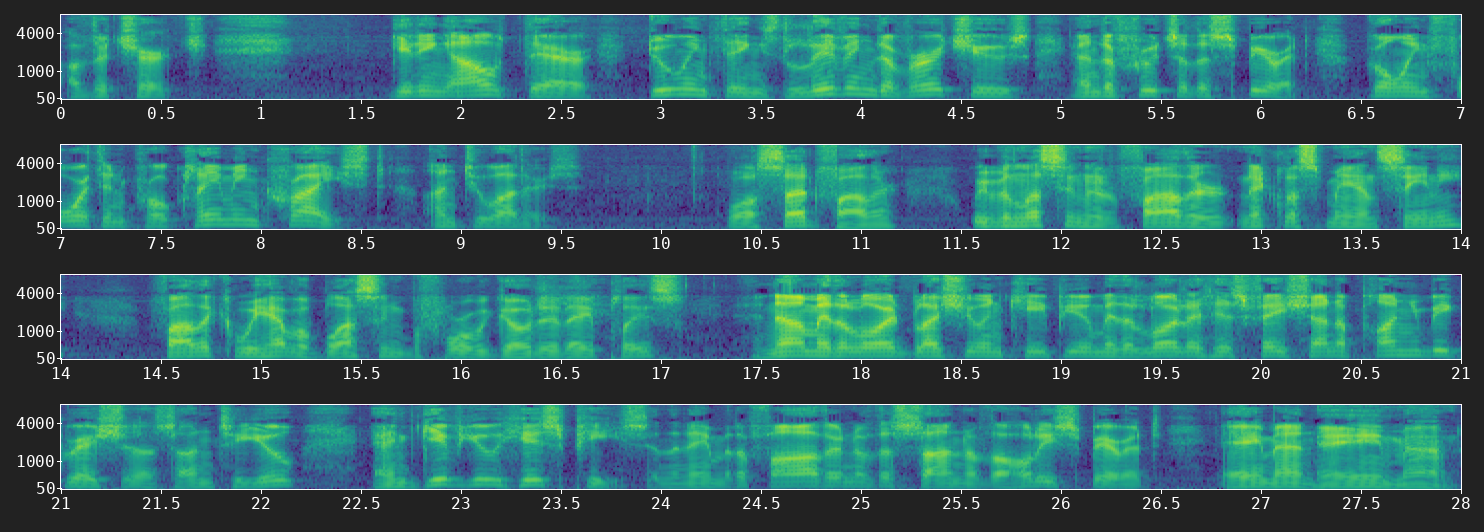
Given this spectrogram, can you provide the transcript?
of the church, getting out there, doing things, living the virtues and the fruits of the Spirit, going forth and proclaiming Christ unto others. Well said, Father. We've been listening to Father Nicholas Mancini. Father, can we have a blessing before we go today, please? And now may the Lord bless you and keep you. May the Lord let his face shine upon you, be gracious unto you, and give you his peace. In the name of the Father, and of the Son, and of the Holy Spirit. Amen. Amen.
